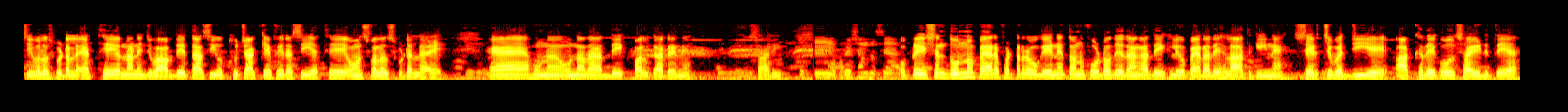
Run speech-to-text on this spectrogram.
ਸਿਵਲ ਹਸਪੀਟਲ। ਇੱਥੇ ਉਹਨਾਂ ਨੇ ਜਵਾਬ ਦਿੱਤਾ ਅਸੀਂ ਉੱਥੋਂ ਚੱਕ ਕੇ ਫਿਰ ਅਸੀਂ ਇੱਥੇ ਹੌਂਸਵਾਲ ਹਸਪੀਟਲ ਲੈ ਆਏ। ਇਹ ਹੁਣ ਉਹਨਾਂ ਦਾ ਦੇਖਭਾਲ ਕਰ ਰਹੇ ਨੇ ਸਾਰੀ। ਆਪਰੇਸ਼ਨ ਦੱਸਿਆ? ਆਪਰੇਸ਼ਨ ਦੋਨੋਂ ਪੈਰ ਫੱਟਰ ਹੋ ਗਏ ਨੇ ਤੁਹਾਨੂੰ ਫੋਟੋ ਦੇ ਦਾਂਗਾ ਦੇਖ ਲਿਓ ਪੈਰਾਂ ਦੇ ਹਾਲਾਤ ਕੀ ਨੇ। ਸਿਰ 'ਚ ਵੱਜੀ ਏ ਅੱਖ ਦੇ ਕੋਲ ਸਾਈਡ ਤੇ ਹੈ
